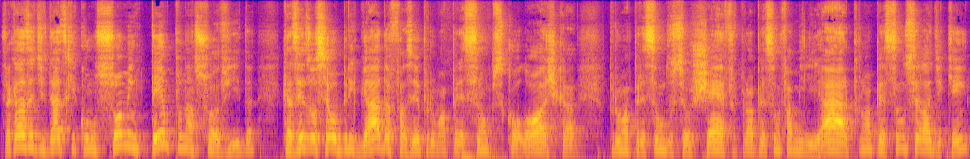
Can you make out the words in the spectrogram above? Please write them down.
São aquelas atividades que consomem tempo na sua vida, que às vezes você é obrigado a fazer por uma pressão psicológica, por uma pressão do seu chefe, por uma pressão familiar, por uma pressão sei lá de quem,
